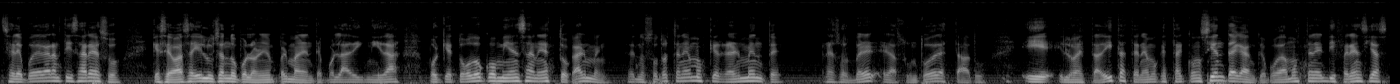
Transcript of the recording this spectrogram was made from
se le puede garantizar eso, que se va a seguir luchando por la unión permanente, por la dignidad, porque todo comienza en esto, Carmen. nosotros tenemos que realmente resolver el asunto del estatus y, los estadistas tenemos que estar conscientes de que aunque podamos tener diferencias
